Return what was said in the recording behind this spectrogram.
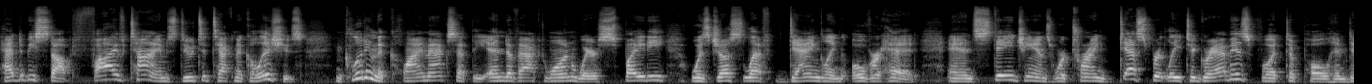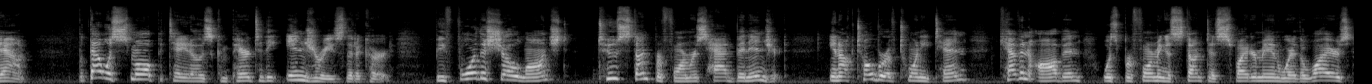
had to be stopped five times due to technical issues, including the climax at the end of Act 1 where Spidey was just left dangling overhead and stagehands were trying desperately to grab his foot to pull him down. But that was small potatoes compared to the injuries that occurred. Before the show launched, two stunt performers had been injured. In October of 2010, Kevin Aubin was performing a stunt as Spider Man where the wires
